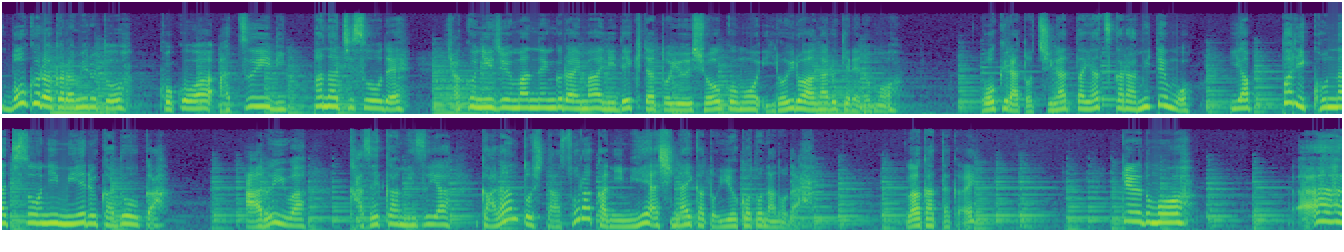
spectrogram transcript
僕らから見るとここは厚い立派な地層で120万年ぐらい前にできたという証拠もいろいろ上がるけれども僕らと違ったやつから見てもやっぱりこんな地層に見えるかどうかあるいは風か水やがらんとした空かに見えやしないかということなのだわかったかい？けれどもああ、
